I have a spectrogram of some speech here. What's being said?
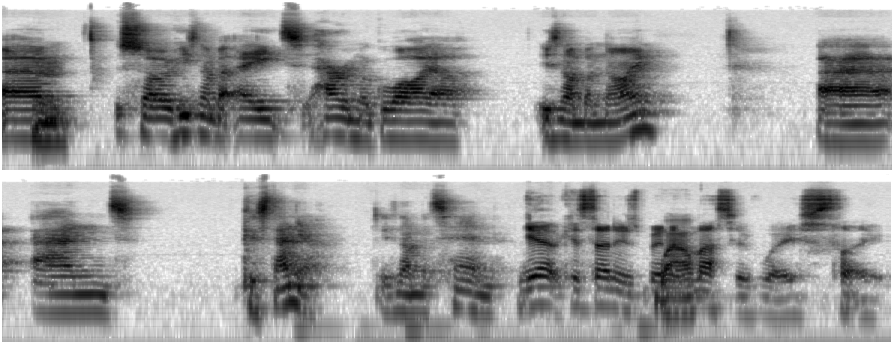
Um, So he's number eight. Harry Maguire is number nine, uh, and Castagne is number ten. Yeah, Castagne's been Wow. a massive waste. Like,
